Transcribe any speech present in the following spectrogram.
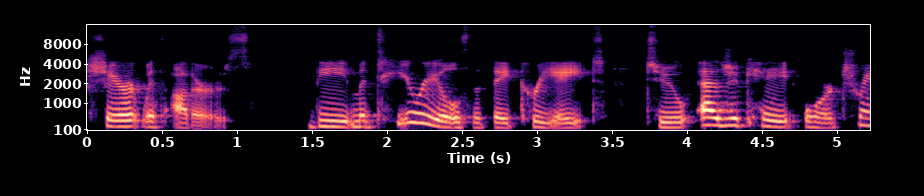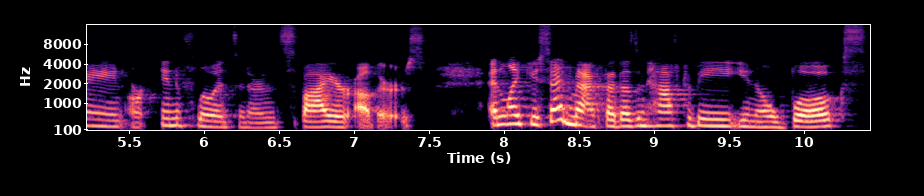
share it with others, the materials that they create to educate or train or influence and or inspire others. And like you said, Mac, that doesn't have to be, you know, books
